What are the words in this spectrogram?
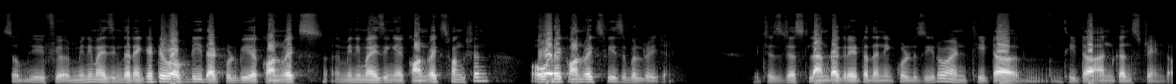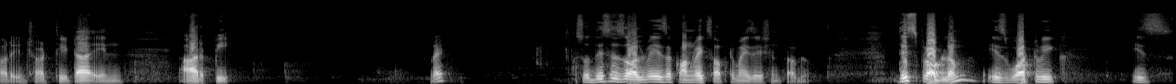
So, if you are minimizing the negative of d that would be a convex uh, minimizing a convex function over a convex feasible region which is just lambda greater than equal to 0 and theta theta unconstrained or in short theta in R p right. So, this is always a convex optimization problem. This problem is what we is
